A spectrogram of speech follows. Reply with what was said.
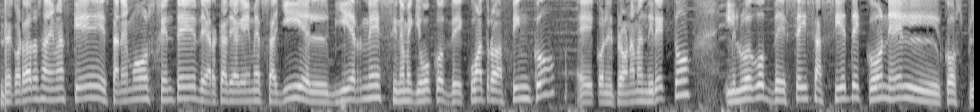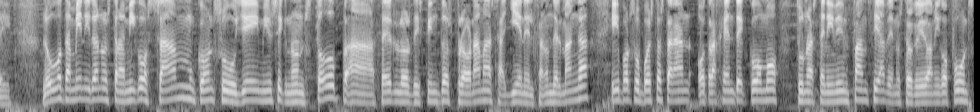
Recordaros además que estaremos gente de Arcadia Gamers allí el viernes, si no me equivoco, de 4 a 5 eh, con el programa en directo y luego de 6 a 7 con el cosplay. Luego también irá nuestro amigo Sam con su J Music Non-Stop a hacer los distintos programas allí en el Salón del Manga y por supuesto estarán otra gente como Tú no has tenido infancia de nuestro querido amigo Funs,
